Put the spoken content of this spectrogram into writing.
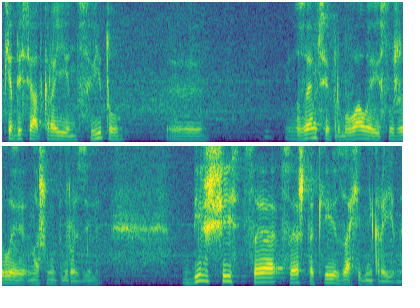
50 країн світу. е, Іноземці прибували і служили в нашому підрозділі. Більшість це все ж таки західні країни.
